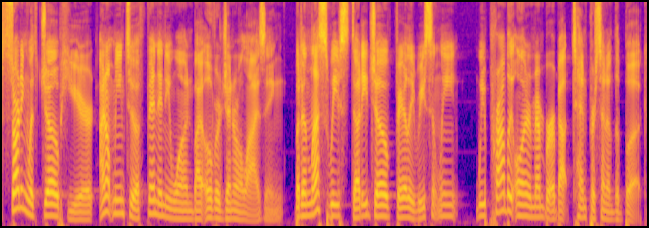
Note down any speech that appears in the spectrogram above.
Starting with Job here, I don't mean to offend anyone by overgeneralizing, but unless we've studied Job fairly recently, we probably only remember about 10% of the book.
